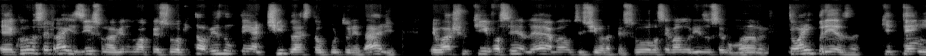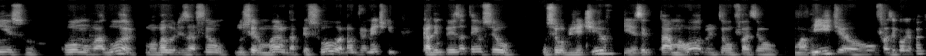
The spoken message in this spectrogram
é, quando você traz isso na vida de uma pessoa que talvez não tenha tido essa oportunidade, eu acho que você eleva a autoestima da pessoa, você valoriza o ser humano. Então a empresa que tem isso como valor, como valorização do ser humano, da pessoa, obviamente que cada empresa tem o seu o seu objetivo de executar uma obra, então fazer uma mídia ou fazer qualquer coisa.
